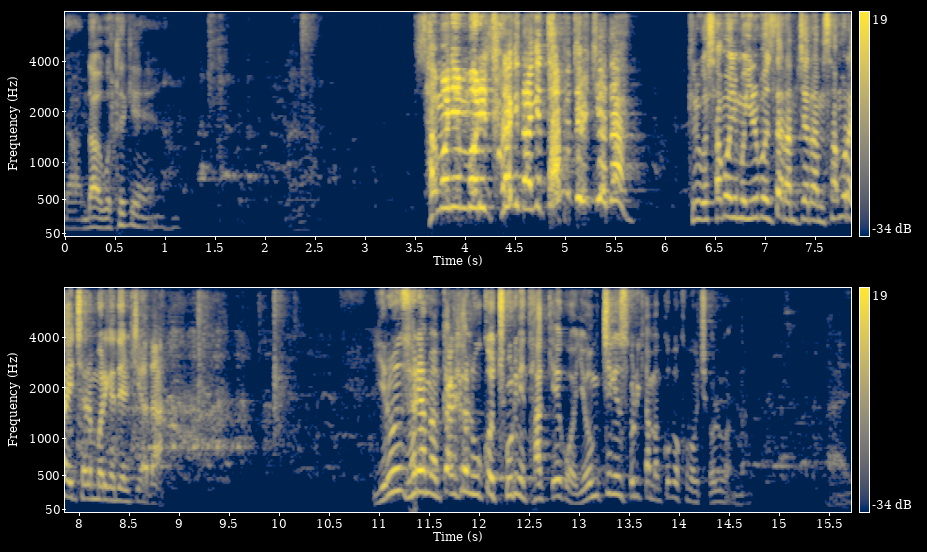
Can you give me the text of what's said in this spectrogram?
나, 나 어떻게 사모님 머리카락이 나에게 다 붙을지어다. 그리고 사모님은 일본 사람처럼 사무라이처럼 머리가 될지어다. 이런 소리 하면 깔깔 웃고 졸음이 다 깨고 영적인 소리 하면 꼬박꼬박 졸음나 아유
